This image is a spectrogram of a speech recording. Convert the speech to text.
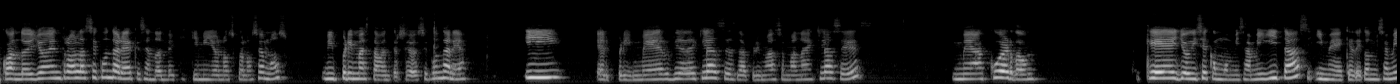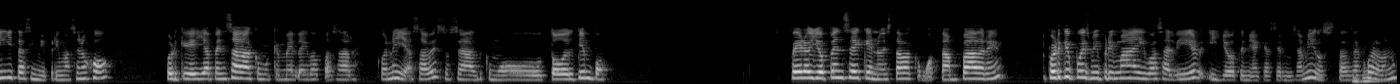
cuando yo entro a la secundaria, que es en donde Kikín y yo nos conocemos, mi prima estaba en tercero de secundaria y el primer día de clases, la primera semana de clases, me acuerdo que yo hice como mis amiguitas y me quedé con mis amiguitas y mi prima se enojó porque ella pensaba como que me la iba a pasar con ella, ¿sabes? O sea, como todo el tiempo. Pero yo pensé que no estaba como tan padre porque pues mi prima iba a salir y yo tenía que hacer mis amigos, ¿estás de acuerdo, no?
